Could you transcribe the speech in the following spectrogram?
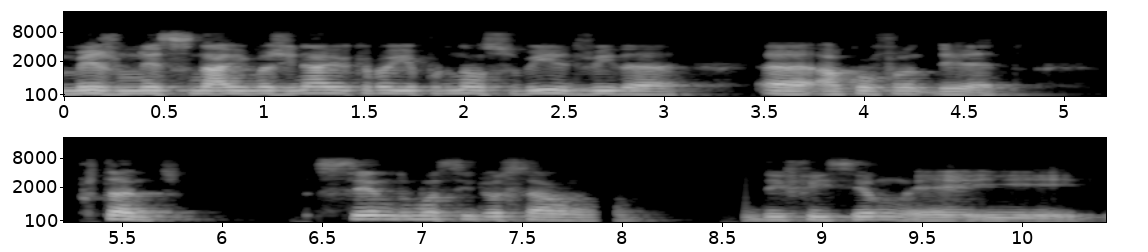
mesmo nesse cenário imaginário acabaria por não subir devido a, a, ao confronto direto portanto sendo uma situação difícil e,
